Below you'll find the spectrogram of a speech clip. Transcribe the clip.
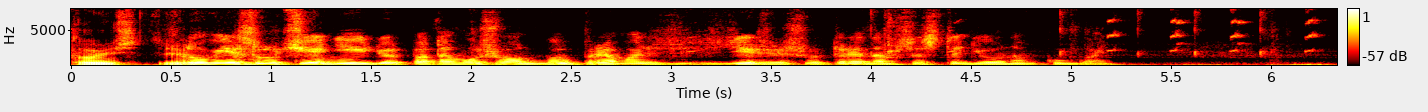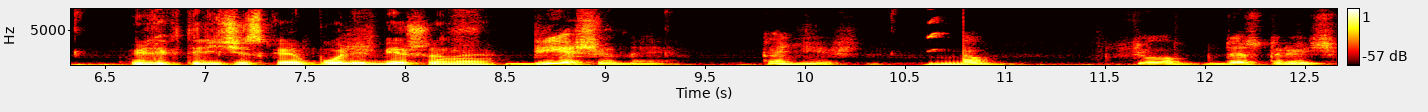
То есть, э, Ну, излучение идет, потому что он был прямо здесь же, вот рядом со стадионом Кубань. Электрическое поле бешеное. Бешеное, конечно. Там все до встречи.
